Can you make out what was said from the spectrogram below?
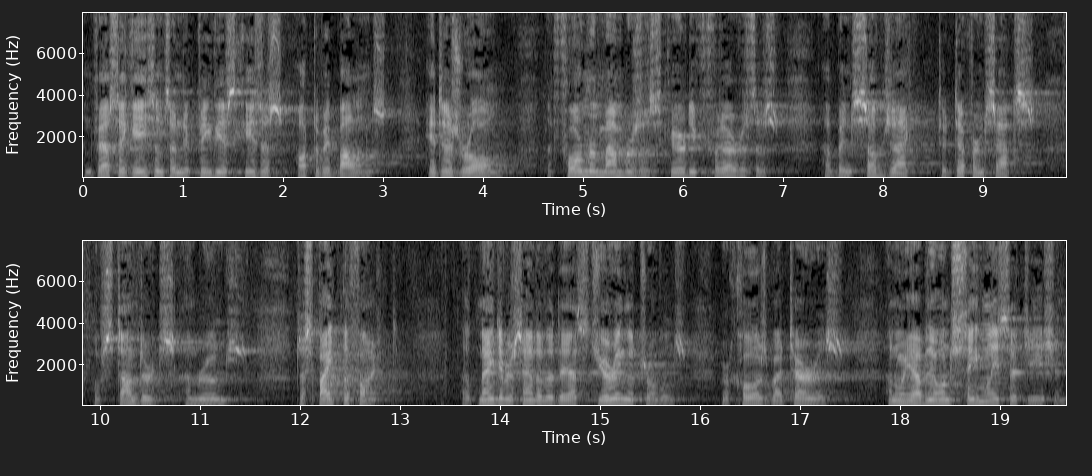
Investigations into previous cases ought to be balanced. It is wrong that former members of security services have been subject to different sets of standards and rules, despite the fact that 90% of the deaths during the Troubles were caused by terrorists. And we have the unseemly situation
